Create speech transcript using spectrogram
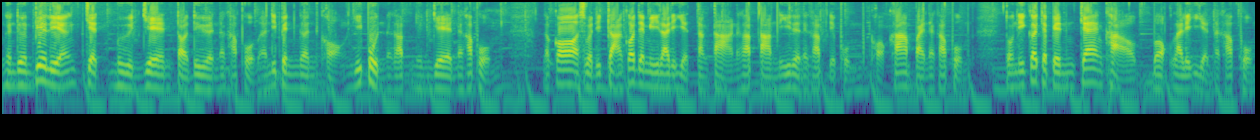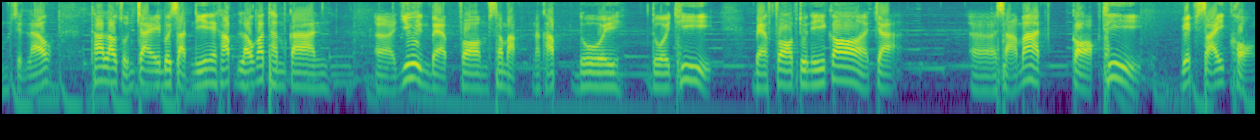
เงินเดือนเบี้ยเลี้ยง 70,000 เยนต่อเดือนนะครับผมอันนี้เป็นเงินของญี่ปุ่นนะครับเงินเยนนะครับผม แล้วก็สวัสดิการก็จะมีรายละเอียดต่างๆนะครับตามนี้เลยนะครับเดี๋ยวผมขอข้ามไปนะครับผมตรงนี้ก็จะเป็นแจ้งข่าวบอกรายละเอียดนะครับผมเสร็จแล้วถ้าเราสนใจบริษัทนี้นะครับเราก็ทำการยื่นแบบฟอร์มสมัครนะครับโดยโดยที่แบบฟอร์มตัวนี้ก็จะสามารถกรอกที่เว็บไซต์ของ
